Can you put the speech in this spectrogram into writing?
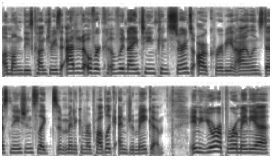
Among these countries added over COVID 19 concerns are Caribbean islands destinations like Dominican Republic and Jamaica. In Europe, Romania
